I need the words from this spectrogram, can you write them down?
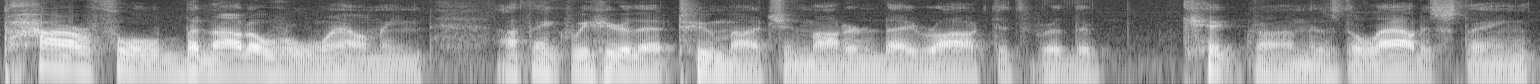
powerful, but not overwhelming. I think we hear that too much in modern day rock, that where the kick drum is the loudest thing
